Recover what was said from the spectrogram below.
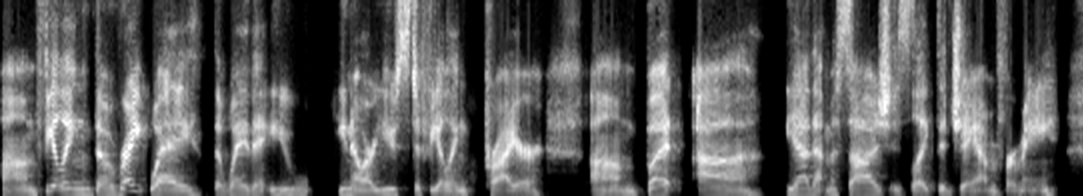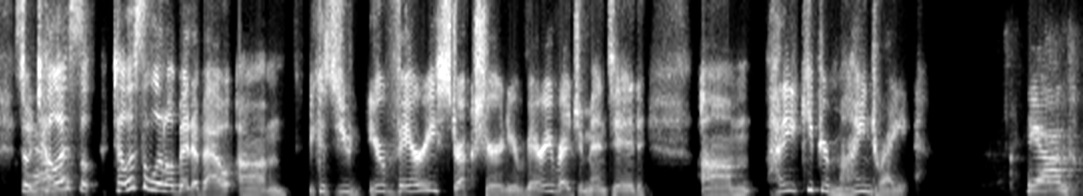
um, feeling the right way, the way that you, you know, are used to feeling prior. Um, but uh, yeah, that massage is like the jam for me. So yeah. tell us, tell us a little bit about, um, because you, you're very structured, you're very regimented. Um, how do you keep your mind right? Yeah,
